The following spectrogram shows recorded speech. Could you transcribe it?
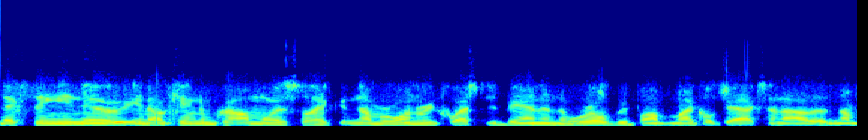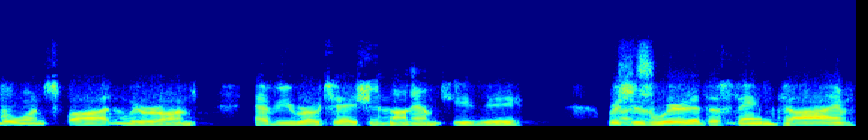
next thing you knew, you know, Kingdom Come was like the number one requested band in the world. We bumped Michael Jackson out of the number one spot, and we were on heavy rotation on MTV, which nice. is weird. At the same time,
